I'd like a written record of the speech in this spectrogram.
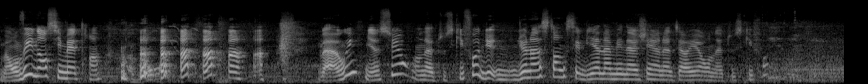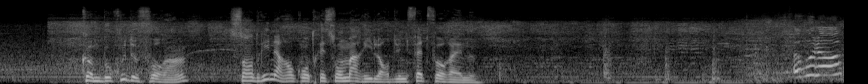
Bah, on vit dans 6 mètres. Hein. bah oui, bien sûr, on a tout ce qu'il faut. Du, de l'instant que c'est bien aménagé à l'intérieur, on a tout ce qu'il faut. Comme beaucoup de forains, Sandrine a rencontré son mari lors d'une fête foraine. Au boulot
